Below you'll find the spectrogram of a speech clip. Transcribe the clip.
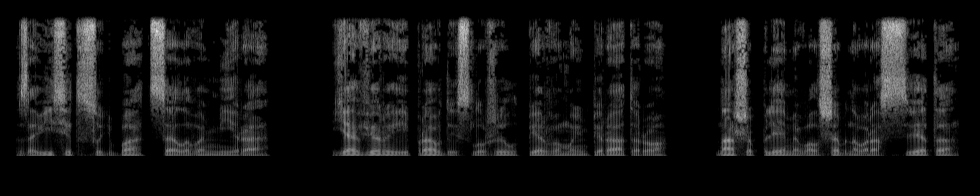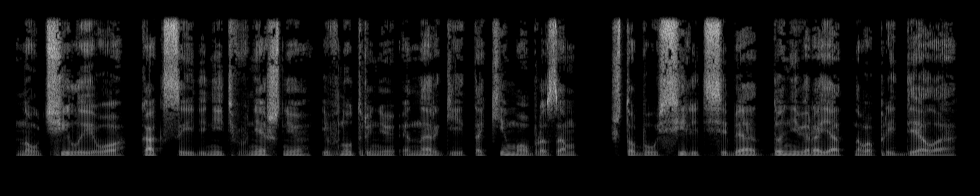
зависит судьба целого мира. Я верой и правдой служил первому императору, Наше племя волшебного рассвета научило его, как соединить внешнюю и внутреннюю энергии таким образом, чтобы усилить себя до невероятного предела.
